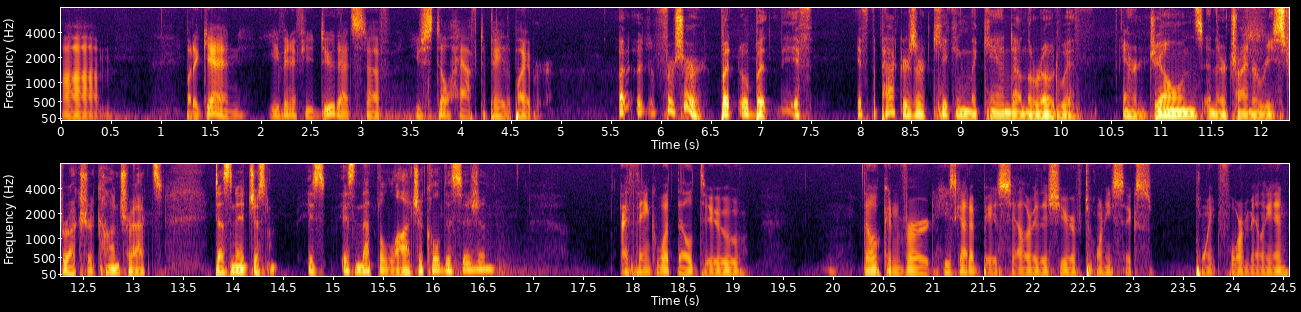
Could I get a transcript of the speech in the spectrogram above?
Um, but again, even if you do that stuff, you still have to pay the piper. Uh, uh, for sure. But uh, but if if the Packers are kicking the can down the road with Aaron Jones and they're trying to restructure contracts, doesn't it just is isn't that the logical decision? I think what they'll do, they'll convert. He's got a base salary this year of twenty six point four million.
